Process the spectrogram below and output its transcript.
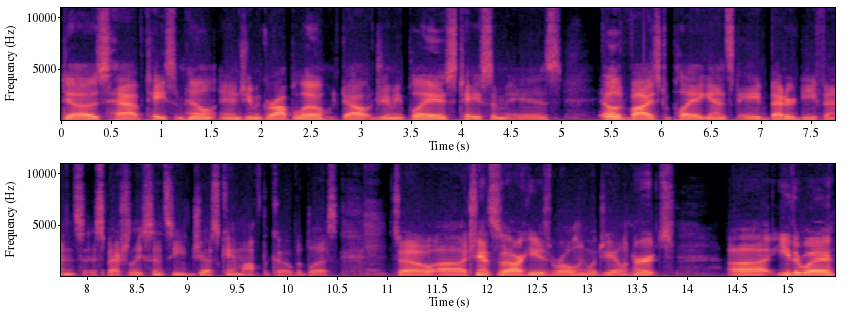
does have Taysom Hill and Jimmy Garoppolo. Doubt Jimmy plays. Taysom is ill advised to play against a better defense, especially since he just came off the COVID list. So uh, chances are he is rolling with Jalen Hurts. Uh, either way,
